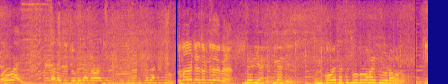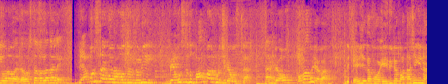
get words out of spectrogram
বড় ভাই তাহলে কি জমিটা নেওয়ার কি বুদ্ধি বুদ্ধি করলাম কিছু? তোমাকে টেনশন নিতে লাগবে না। রেডি আছে ঠিক আছে। তুমি কবে সাকসেসফুল করব হারে তুমি ওটা বলো। কি বড় ভাই ব্যবস্থা করলা তাহলে? ব্যবস্থার কথা বলছো তুমি। ব্যবস্থা তো বাম্পার করছি ব্যবস্থা। অবাক হয়ে যাবা। এই যে দেখো এই দুইটা পাতা আছে কি না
